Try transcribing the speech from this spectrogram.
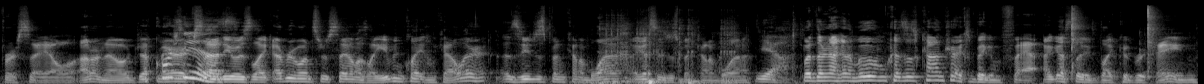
for sale. I don't know. Jeff Merrick he said he was like everyone's for sale. And I was like, even Clayton Keller? Has he just been kind of blah? I guess he's just been kind of blah. Yeah. But they're not going to move him because his contract's big and fat. I guess they like could retain.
